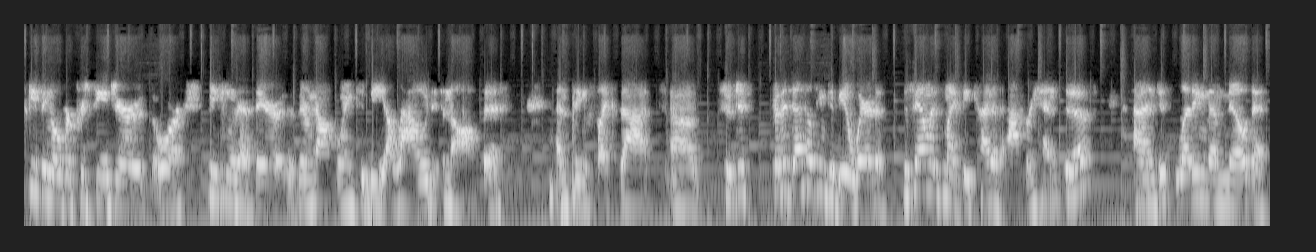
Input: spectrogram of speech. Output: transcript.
skipping over procedures or thinking that they're they're not going to be allowed in the office and things like that. Uh, so just for the dental team to be aware that the families might be kind of apprehensive and just letting them know that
